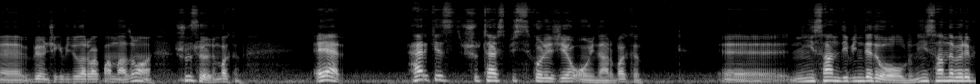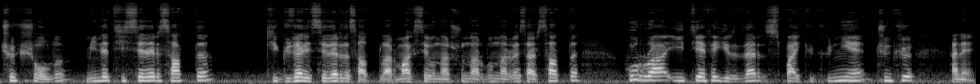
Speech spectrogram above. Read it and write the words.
E, bir önceki videolara bakmam lazım ama şunu söyledim bakın. Eğer herkes şu ters psikolojiye oynar bakın. E, Nisan dibinde de o oldu. Nisan'da böyle bir çöküş oldu. Millet hisseleri sattı ki güzel hisseleri de sattılar. Max 7'lar şunlar bunlar vesaire sattı. Hurra ETF'e girdiler Spike yükü. Niye? Çünkü hani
